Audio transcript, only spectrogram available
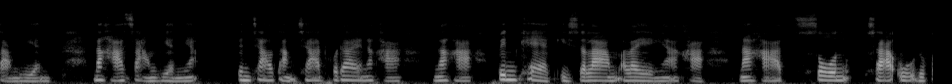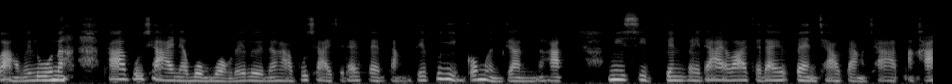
สามเหรียญนะคะสามเหรียญเนี้ยเป็นชาวต่างชาติก็ได้นะคะนะคะ เป็นแขกอิสลามอะไรอย่างเงี้ยค่ะ นะคะ โซนซาอุหรือเปล่าไม่รู้นะ ถ้าผู้ชายเนี่ยบ่งบอกได้เลยนะคะ ผู้ชายจะได้แฟนต่างประเทศผู้หญิงก็เหมือนกันนะคะ มีสิทธิ์เป็นไปได้ว่าจะได้แฟนชาวต่างชาตินะคะ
